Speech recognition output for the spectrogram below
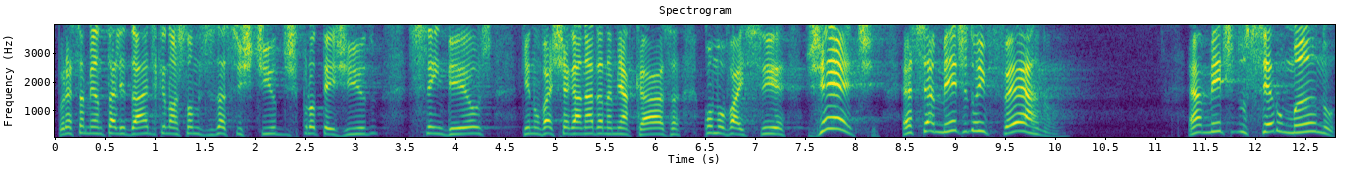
por essa mentalidade que nós estamos desassistidos, desprotegidos, sem Deus, que não vai chegar nada na minha casa, como vai ser? Gente, essa é a mente do inferno. É a mente do ser humano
